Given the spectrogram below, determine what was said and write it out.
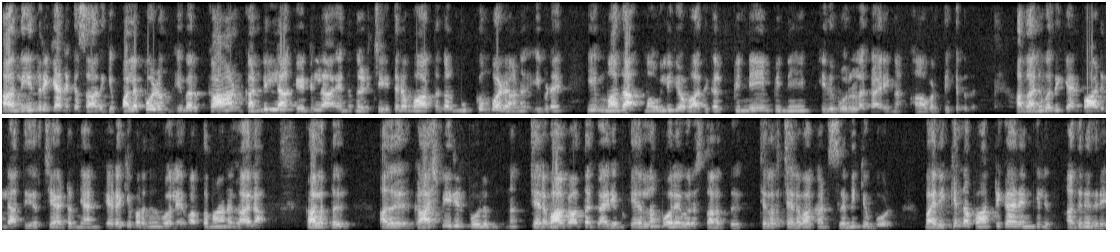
നിയന്ത്രിക്കാനൊക്കെ സാധിക്കും. പലപ്പോഴും ഇവർ കാൺ കണ്ടില്ല കേട്ടില്ല എന്ന് നടിച്ച് ഇത്തരം വാർത്തകൾ മുക്കുമ്പോഴാണ് ഇവിടെ ഈ മത മൗലികവാദികൾ പിന്നെയും പിന്നെയും ഇതുപോലുള്ള കാര്യങ്ങൾ ആവർത്തിക്കുന്നത്. അത് അനുവദിക്കാൻ പാടില്ല. തീർച്ചയായിട്ടും ഞാൻ ഇടയ്ക്ക് പറഞ്ഞതുപോലെ വർത്തമാനകാല കാലത്ത് അത് കാശ്മീരിൽ പോലും ചെലവാകാത്ത കാര്യം കേരളം പോലെ ഒരു സ്ഥലത്ത് ചിലർ ചെലവാക്കാൻ ശ്രമിക്കുമ്പോൾ ഭരിക്കുന്ന പാർട്ടിക്കാരെങ്കിലും അതിനെതിരെ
